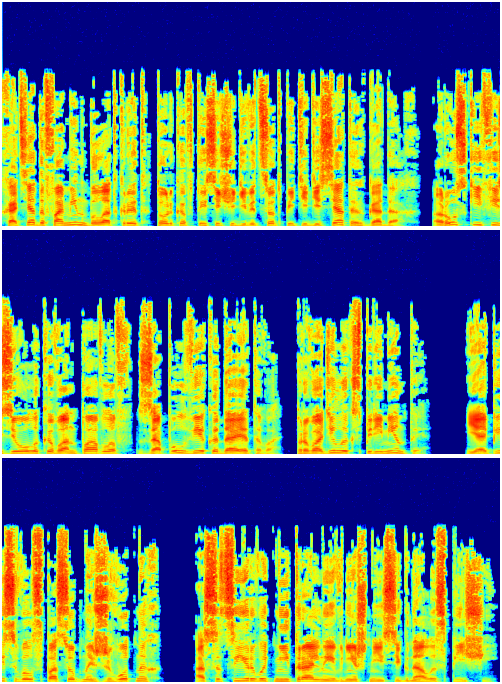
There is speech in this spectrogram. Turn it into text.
Хотя дофамин был открыт только в 1950-х годах, русский физиолог Иван Павлов за полвека до этого проводил эксперименты и описывал способность животных ассоциировать нейтральные внешние сигналы с пищей.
